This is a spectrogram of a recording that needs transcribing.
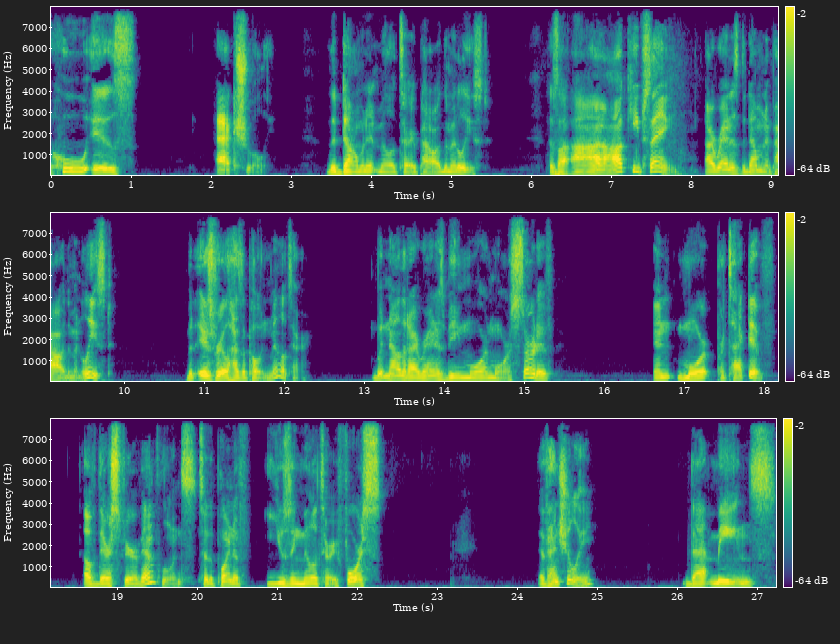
who is actually the dominant military power of the Middle East. Because I, I, I'll keep saying Iran is the dominant power of the Middle East, but Israel has a potent military. But now that Iran is being more and more assertive and more protective of their sphere of influence to the point of using military force, eventually that means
